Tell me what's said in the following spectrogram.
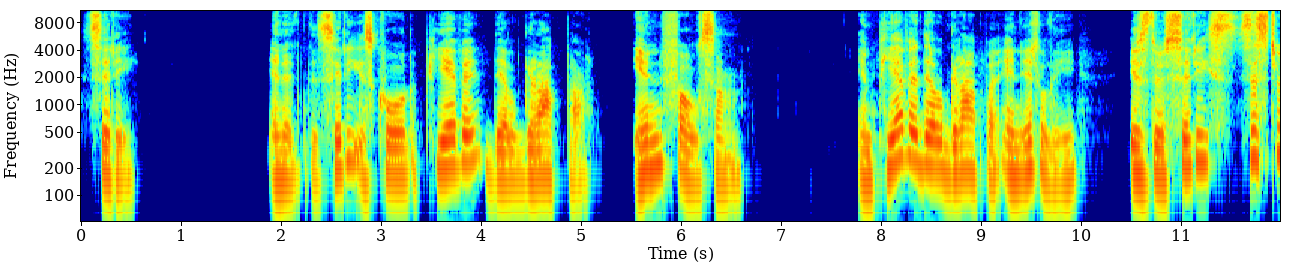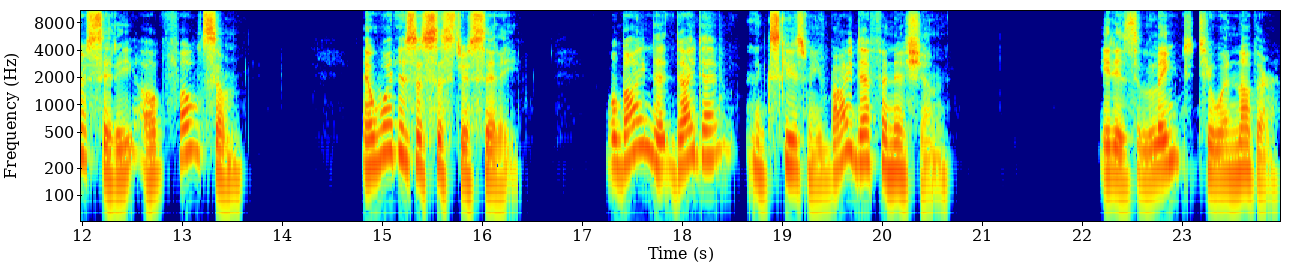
city. And it, the city is called Pieve del Grappa in Folsom. And Pieve del Grappa in Italy is their city, sister city of Folsom. Now, what is a sister city? Well, by, de- excuse me, by definition, it is linked to another,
